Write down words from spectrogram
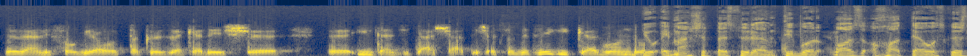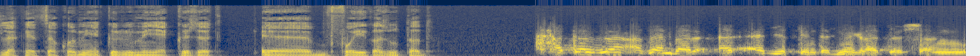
növelni fogja ott a közlekedés intenzitását. És ezt azért végig kell gondolni. Jó, egy másodperc türelem. Tibor, az, ha te ott közlekedsz, akkor milyen körülmények között e, folyik az utad? Hát az, az ember e, egyébként egy meglehetősen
